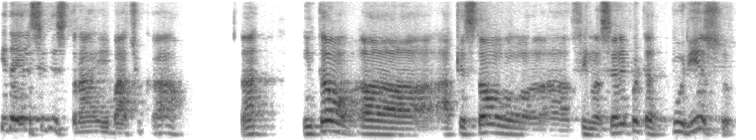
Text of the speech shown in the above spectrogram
E daí ele se distrai e bate o carro. Tá? Então, a questão financeira é importante. Por isso,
